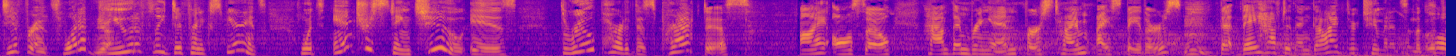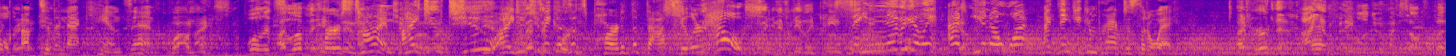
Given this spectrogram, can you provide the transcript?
difference! What a Yeah. beautifully different experience. What's interesting too is through part of this practice. I also have them bring in first time ice bathers mm. that they have to then guide through two minutes in the oh, that's a cold great up to the neck, hands in. Wow, nice. Well, it's I love the hands first in, time. too, I do too. Yeah, I do too because important. it's part of the vascular health. Significantly painful. Significantly, and Yeah. you know what? I think you can practice it away. I've heard that. I haven't been able to do it myself, but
